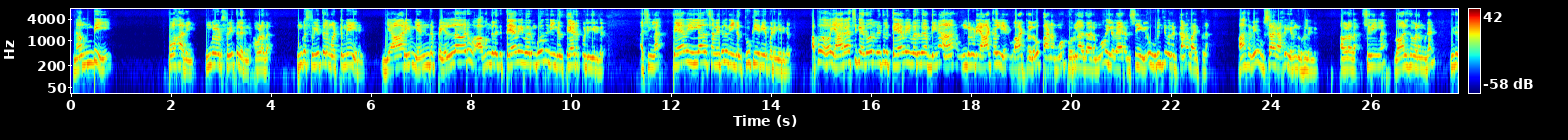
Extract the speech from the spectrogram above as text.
நம்பி போகாதீங்க. உங்களோட சுயத்துல இருங்க. அவ்வளவுதான். உங்க சுயத்துல மட்டுமே இருங்க. யாரையும் எந்த எல்லாரும் அவங்களுக்கு தேவை வரும்போது நீங்கள் தேடப்படுவீர்கள். ஆச்சுங்களா? தேவை இல்லாத சமயத்துல நீங்கள் தூக்கி எறியப்படுவீர்கள். அப்போ யாராச்சும் ஏதோ ஒரு விதத்துல தேவை வருது அப்படின்னா உங்களுடைய ஆற்றல் ஆற்றலோ பணமோ பொருளாதாரமோ இல்ல வேற விஷயங்களோ உறிஞ்சுவதற்கான வாய்ப்பு தான் ஆகவே உஷாராக இருந்து கொள்ளுங்கள். அவ்வளவுதான். சரிங்களா? வாழ்க வளமுடன். இது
